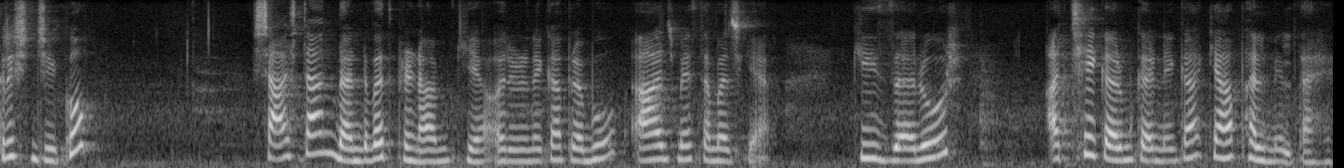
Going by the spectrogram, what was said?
कृष्ण जी को साष्टांग दंडवत प्रणाम किया और उन्होंने कहा, प्रभु, आज मैं समझ गया। कि ज़रूर अच्छे कर्म करने का क्या फल मिलता है।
